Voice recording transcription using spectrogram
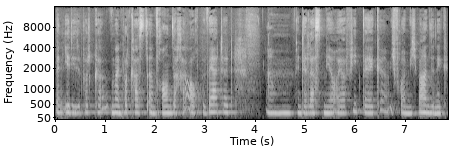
wenn ihr diese Podca mein Podcast ähm, Frauensache auch bewertet. Ähm, hinterlasst mir euer Feedback. Ich freue mich wahnsinnig,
